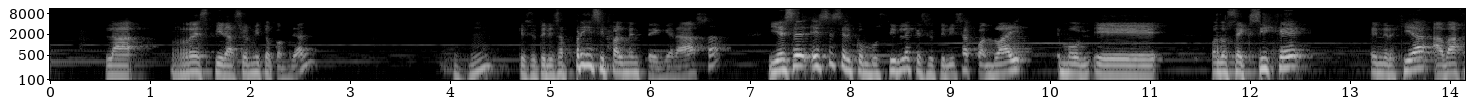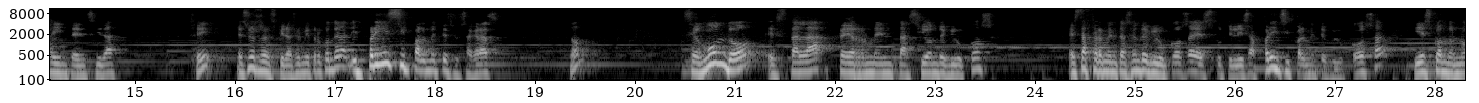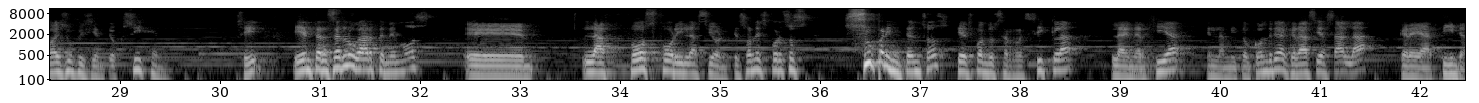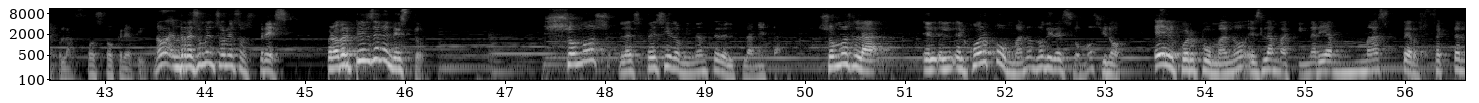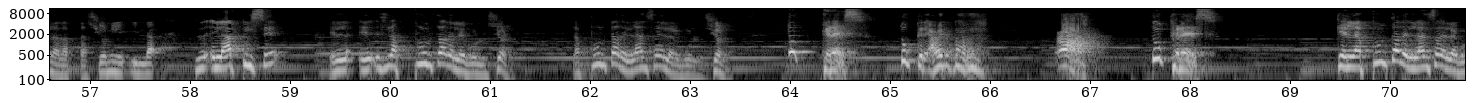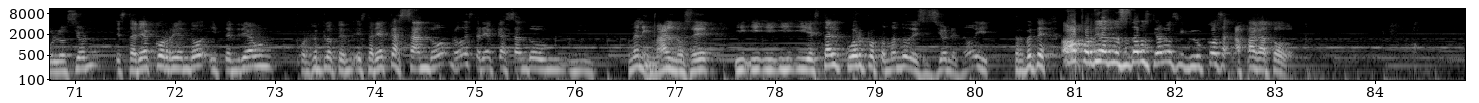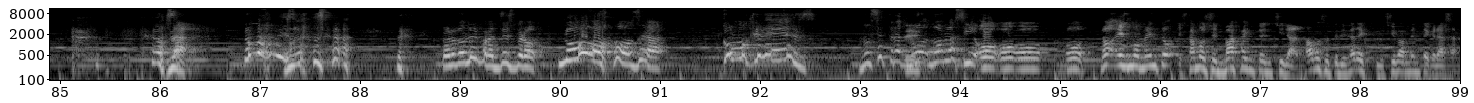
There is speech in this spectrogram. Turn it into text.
la respiración mitocondrial, que se utiliza principalmente grasa, y ese, ese es el combustible que se utiliza cuando hay, eh, cuando se exige energía a baja intensidad. ¿Sí? Eso es respiración mitocondrial y principalmente se usa grasa, ¿no? Segundo, está la fermentación de glucosa. Esta fermentación de glucosa es, utiliza principalmente glucosa y es cuando no hay suficiente oxígeno. ¿sí? Y en tercer lugar tenemos eh, la fosforilación, que son esfuerzos súper intensos, que es cuando se recicla la energía en la mitocondria gracias a la creatina o la fosfocreatina. ¿no? En resumen son esos tres. Pero a ver, piensen en esto. Somos la especie dominante del planeta. Somos la... El, cuerpo humano, no diré somos, sino el cuerpo humano es la maquinaria más perfecta en la adaptación y, la, el ápice es la punta de la evolución. La punta de lanza de la evolución. ¿Tú crees? ¿Tú crees? A ver, a ver. ¡Ah! ¿Tú crees que la punta de lanza de la evolución estaría corriendo y tendría un, por ejemplo, estaría cazando, ¿no? Estaría cazando un, animal, no sé, y, está el cuerpo tomando decisiones, ¿no? Y de repente, ¡oh, por Dios, nos estamos quedando sin glucosa! Apaga todo. o sea, no mames, o sea, perdón el francés, pero no, o sea, ¿cómo crees? No se trata, no, habla así, o, o, o, no, es momento, estamos en baja intensidad, vamos a utilizar exclusivamente grasa.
